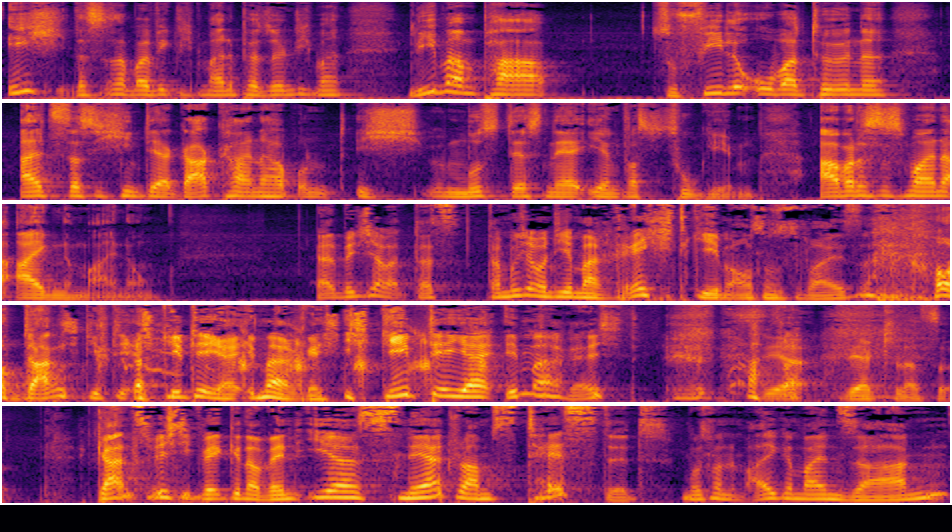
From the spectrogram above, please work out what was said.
ich, das ist aber wirklich meine persönliche Meinung, lieber ein paar zu viele Obertöne, als dass ich hinterher gar keine habe und ich muss der Snare irgendwas zugeben. Aber das ist meine eigene Meinung. Ja, da bin ich aber, das, da muss ich aber dir mal recht geben, ausnahmsweise. Oh, danke. Ich gebe dir, ich geb dir ja immer recht. Ich gebe dir ja immer recht. Sehr, sehr klasse. Ganz wichtig, genau, wenn ihr Snare Drums testet, muss man im Allgemeinen sagen,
